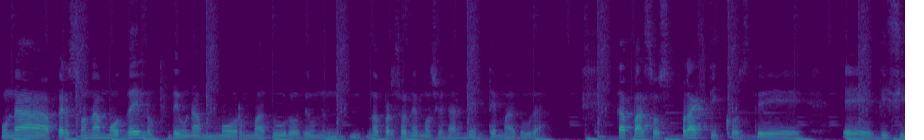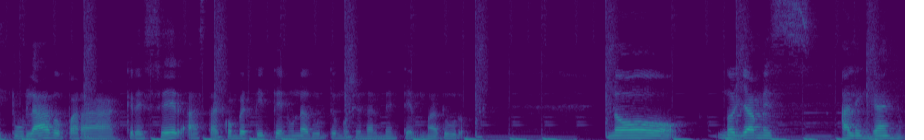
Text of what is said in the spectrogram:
una persona modelo de un amor maduro, de una persona emocionalmente madura. Da pasos prácticos de eh, discipulado para crecer hasta convertirte en un adulto emocionalmente maduro. No, no llames al engaño.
